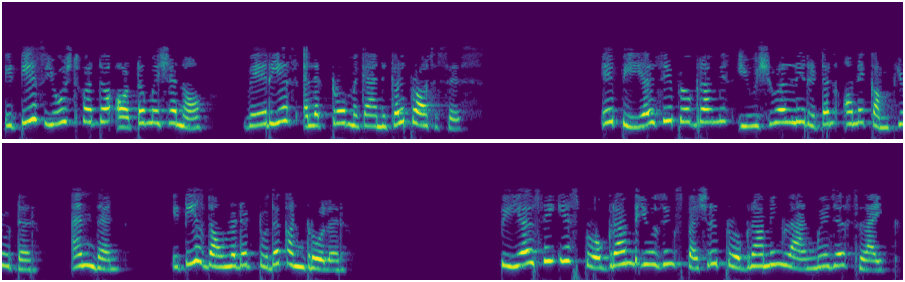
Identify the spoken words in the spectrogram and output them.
It is used for the automation of various electromechanical processes. A PLC program is usually written on a computer and then it is downloaded to the controller. PLC is programmed using special programming languages like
